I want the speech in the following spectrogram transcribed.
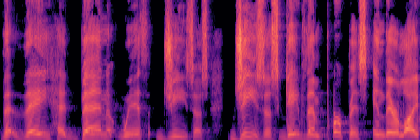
that they had been with Jesus. Jesus gave them purpose in their life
